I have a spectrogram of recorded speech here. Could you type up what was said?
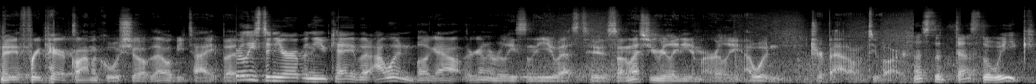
maybe a free pair of Climacool will show up. That would be tight. But released in Europe and the UK, but I wouldn't bug out. They're gonna release in the US too. So unless you really need them early, I wouldn't trip out on it too hard. That's the that's the week.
